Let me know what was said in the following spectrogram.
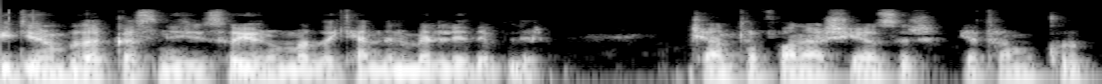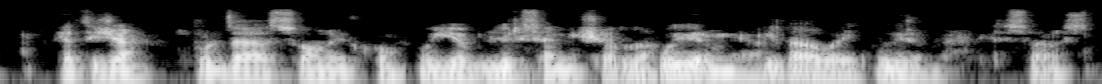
videonun bu dakikasını izliyorsa yorumlarda kendini belli edebilir. Çanta falan her şey hazır. Yatağımı kurup yatacağım. Burada son uykum. Uyuyabilirsem inşallah. Uyurum ya. Bir daha bayıl. Uyurum herhalde sonrasında.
